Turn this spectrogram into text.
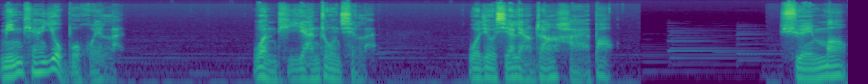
明天又不回来。问题严重起来。我就写两张海报。寻猫，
